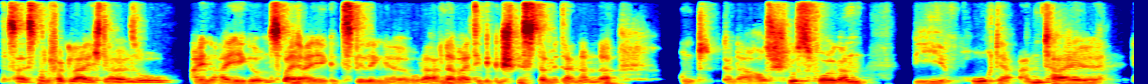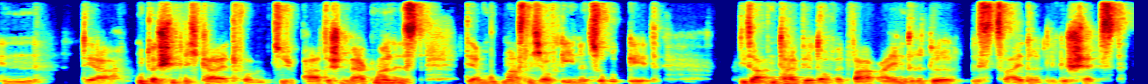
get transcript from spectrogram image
Das heißt, man vergleicht also eineiige und zweieiige Zwillinge oder anderweitige Geschwister miteinander und kann daraus schlussfolgern, wie hoch der Anteil in der Unterschiedlichkeit von psychopathischen Merkmalen ist, der mutmaßlich auf Gene zurückgeht. Dieser Anteil wird auf etwa ein Drittel bis zwei Drittel geschätzt.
